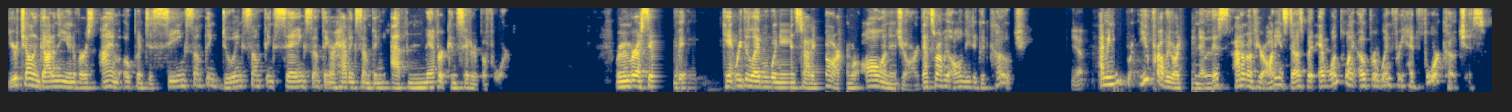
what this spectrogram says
You're telling God and the universe, I am open to seeing something, doing something, saying something, or having something I've never considered before. Remember, I said, we can't read the label when you're inside a jar, and we're all in a jar. That's why we all need a good coach. Yep. I mean, you, you probably already know this. I don't know if your audience does, but at one point, Oprah Winfrey had four coaches.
